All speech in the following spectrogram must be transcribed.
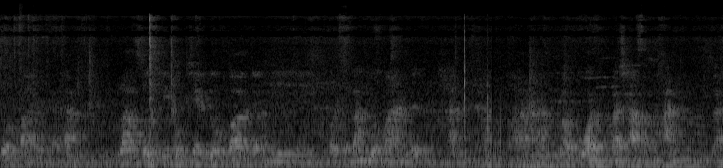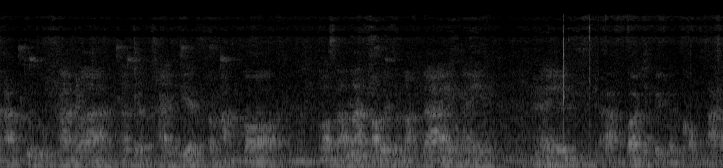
ทั่วไปนะครับล่าสุดที่ผมเช็คดูก็จะมีคนสมัครอยู่ประมาณหนึ่งพันท่านรบกวนประชาสัมพันธ์นะครับทุกท่านว่าถ้าเกิดใครที่จะสมัครก็ สามารถเข้าไปสมัครได้ในในครับก็จะเป็นเงินของทาง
